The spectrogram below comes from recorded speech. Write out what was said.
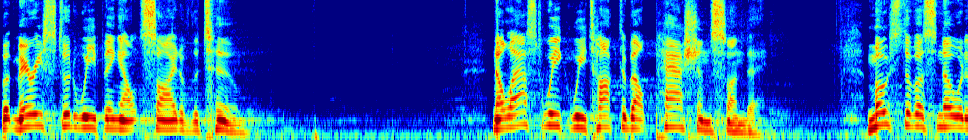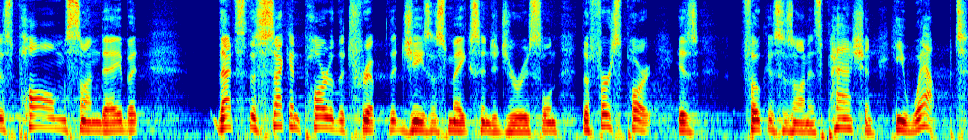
But Mary stood weeping outside of the tomb. Now, last week we talked about Passion Sunday. Most of us know it as Palm Sunday, but that's the second part of the trip that Jesus makes into Jerusalem. The first part is focuses on his passion. He wept.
